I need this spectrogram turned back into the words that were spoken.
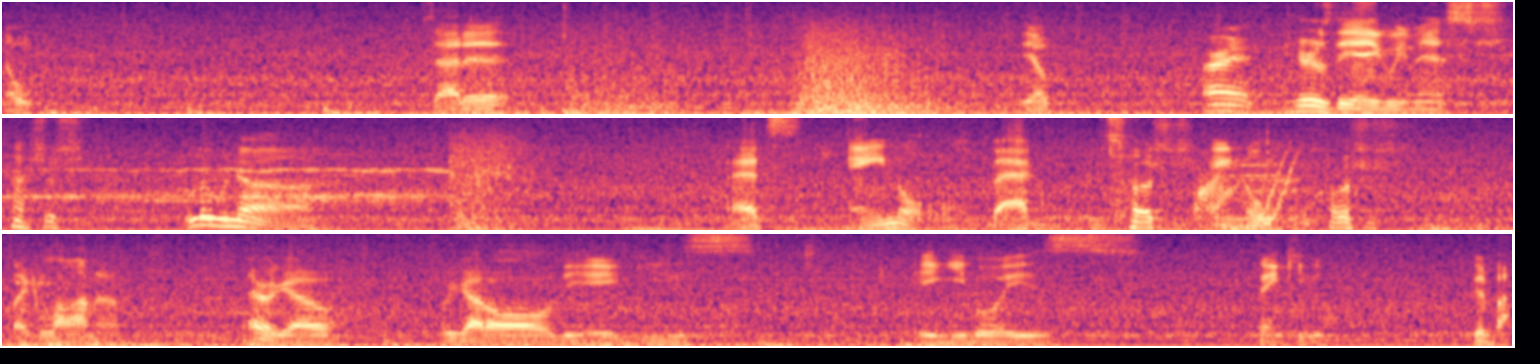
Nope. Is that it? Yep. Alright, here's the egg we missed. Luna. That's anal. Backwards. anal. like Lana. There we go. We got all the eggies. Eggy boys. Thank you. Goodbye.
